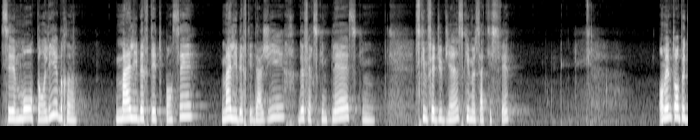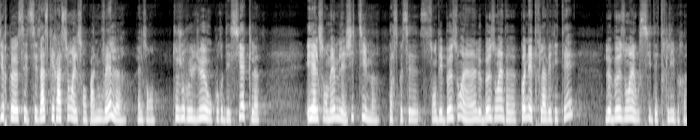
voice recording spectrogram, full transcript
C'est mon temps libre, ma liberté de penser, ma liberté d'agir, de faire ce qui me plaît, ce qui me, ce qui me fait du bien, ce qui me satisfait. En même temps, on peut dire que ces, aspirations, elles ne sont pas nouvelles, elles ont toujours eu lieu au cours des siècles, et elles sont même légitimes, parce que ce sont des besoins, hein, le besoin de connaître la vérité, le besoin aussi d'être libre.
